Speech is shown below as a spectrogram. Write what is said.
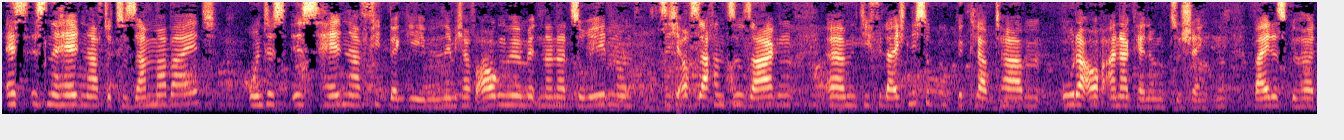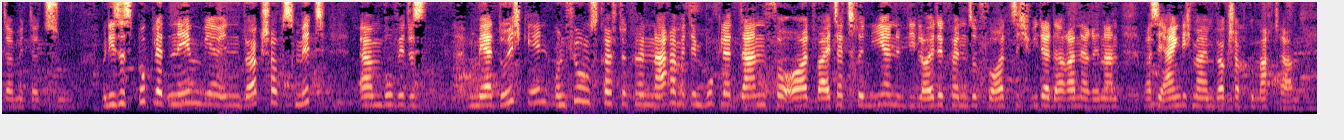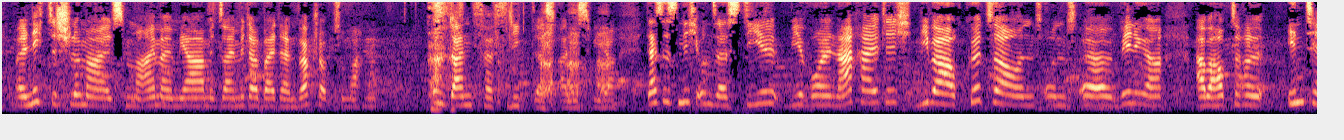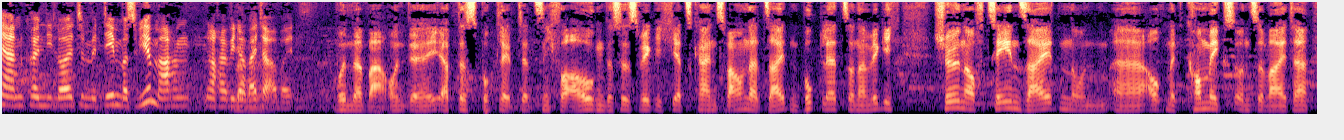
Es ist eine heldenhafte Zusammenarbeit und es ist heldenhaft Feedback geben, nämlich auf Augenhöhe miteinander zu reden und sich auch Sachen zu sagen, ähm, die vielleicht nicht so gut geklappt haben oder auch Anerkennung zu schenken. Beides gehört damit dazu. Und dieses Booklet nehmen wir in Workshops mit, ähm, wo wir das mehr durchgehen und Führungskräfte können nachher mit dem Booklet dann vor Ort weiter trainieren und die Leute können sofort sich wieder daran erinnern, was sie eigentlich mal im Workshop gemacht haben. Weil nichts ist schlimmer, als mal einmal im Jahr mit seinen Mitarbeitern einen Workshop zu machen und dann verfliegt das alles wieder. Das ist nicht unser Stil. Wir wollen nachhaltig, lieber auch kürzer und, und äh, weniger, aber Hauptsache intern können die Leute mit dem, was wir machen, nachher wieder weiterarbeiten. Wunderbar. Und äh, ihr habt das Booklet jetzt nicht vor Augen. Das ist wirklich jetzt kein 200 Seiten Booklet, sondern wirklich schön auf 10 Seiten und äh, auch mit Comics und so weiter.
